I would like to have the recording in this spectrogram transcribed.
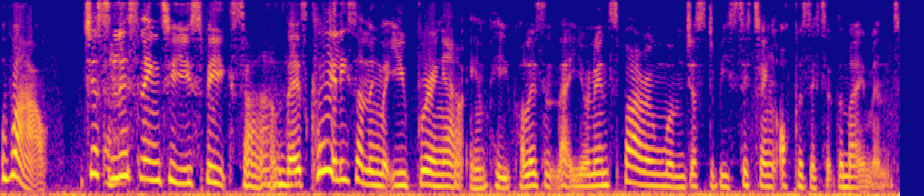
Wow. Just listening to you speak, Sam, there's clearly something that you bring out in people, isn't there? You're an inspiring woman just to be sitting opposite at the moment.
